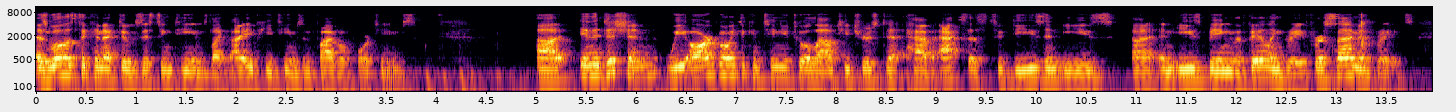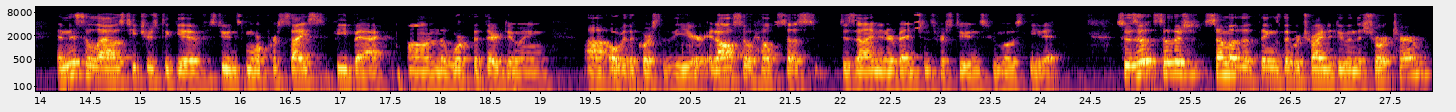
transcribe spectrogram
as well as to connect to existing teams like IEP teams and 504 teams. Uh, in addition, we are going to continue to allow teachers to have access to D's and E's, uh, and E's being the failing grade for assignment grades. And this allows teachers to give students more precise feedback on the work that they're doing uh, over the course of the year. It also helps us design interventions for students who most need it. So, so there's some of the things that we're trying to do in the short term.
